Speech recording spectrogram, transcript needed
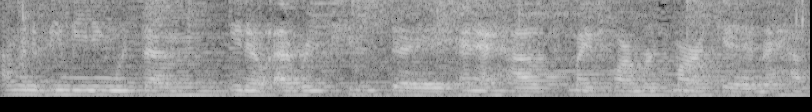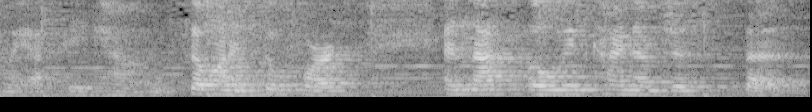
I'm going to be meeting with them you know every tuesday and i have my farmers market and i have my Etsy account and so on and so forth and that's always kind of just the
